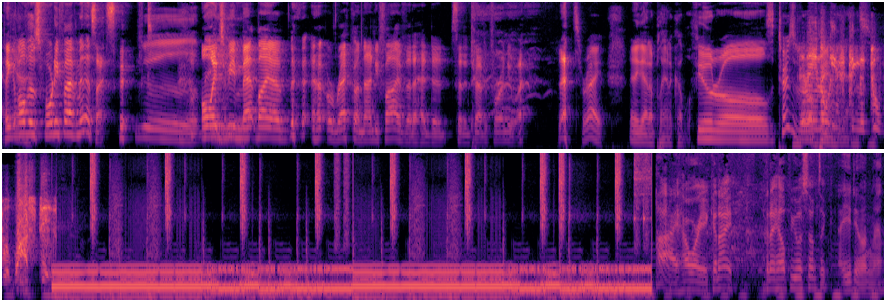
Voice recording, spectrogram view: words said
Think of all those 45 minutes I said. Ugh, Only to be met by a, a wreck on 95 that I had to sit in traffic for anyway. That's right. Then you got to plan a couple funerals. It turns into a It real ain't no easy thing to do, but watch this. Hi, how are you? Can I can I help you with something? How you doing, man?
